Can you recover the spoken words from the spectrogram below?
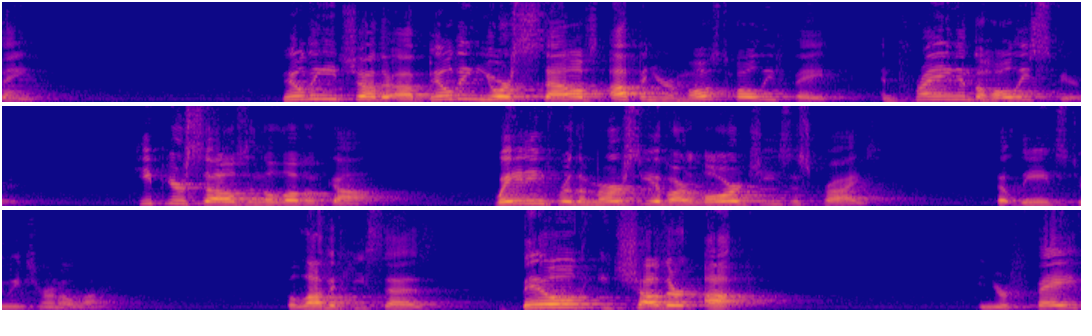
saints, building each other up, building yourselves up in your most holy faith, and praying in the Holy Spirit. Keep yourselves in the love of God, waiting for the mercy of our Lord Jesus Christ that leads to eternal life. Beloved, he says, build each other up in your faith,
